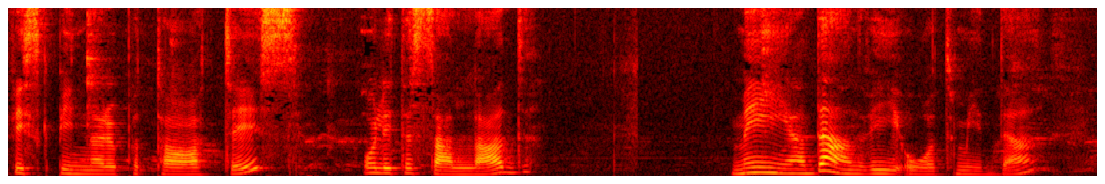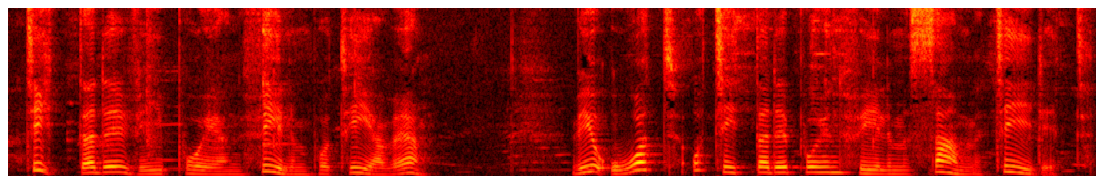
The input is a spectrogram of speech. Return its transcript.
fiskpinnar och potatis och lite sallad. Medan vi åt middag tittade vi på en film på TV. Vi åt och tittade på en film samtidigt.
